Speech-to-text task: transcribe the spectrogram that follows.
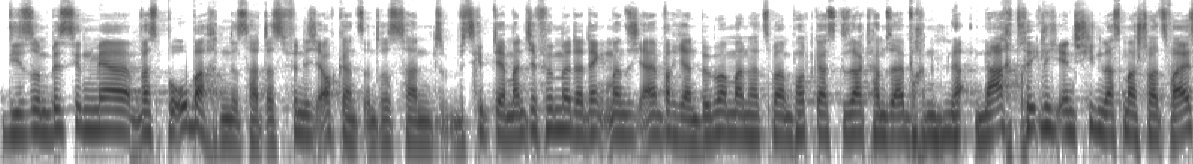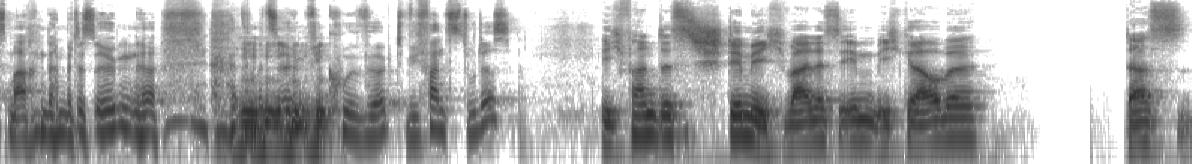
die so ein bisschen mehr was Beobachtendes hat. Das finde ich auch ganz interessant. Es gibt ja manche Filme, da denkt man sich einfach, Jan Böhmermann hat es mal im Podcast gesagt, haben sie einfach na nachträglich entschieden, lass mal schwarz-weiß machen, damit es, damit es irgendwie cool wirkt. Wie fandst du das? Ich fand es stimmig, weil es eben, ich glaube, dass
